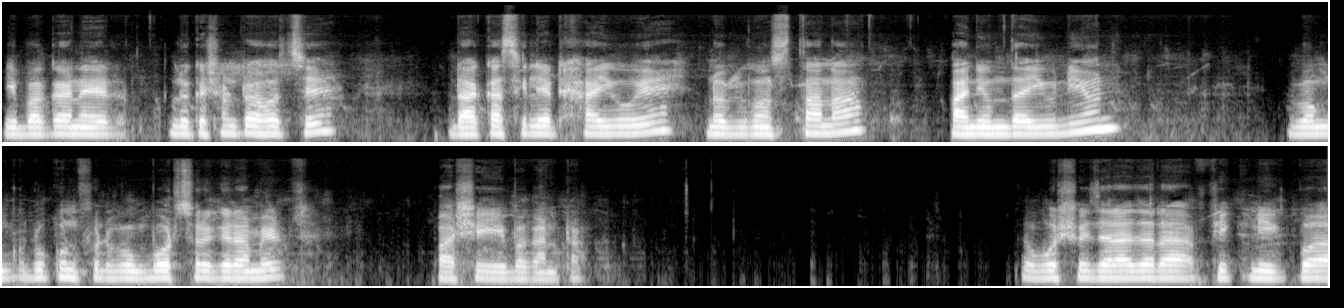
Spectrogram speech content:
এই বাগানের লোকেশনটা হচ্ছে ঢাকা সিলেট হাইওয়ে, নবীগঞ্জ থানা পানিয়মদা ইউনিয়ন এবং রুকুনপুর এবং বর্ষর গ্রামের পাশে এই বাগানটা। অবশ্যই যারা যারা পিকনিক বা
